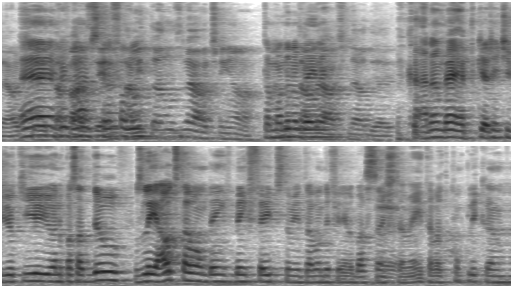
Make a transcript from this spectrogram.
layout, É, ele tá verdade, os fazendo, ele tá falou. imitando os layouts, hein, ó. Tá mandando bem, né? layout, né. Caramba, é, porque a gente viu que o ano passado deu. Os layouts estavam bem, bem feitos também, estavam defendendo bastante É. também, tava complicando.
